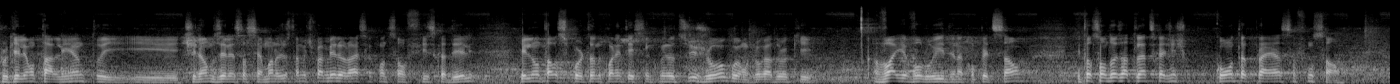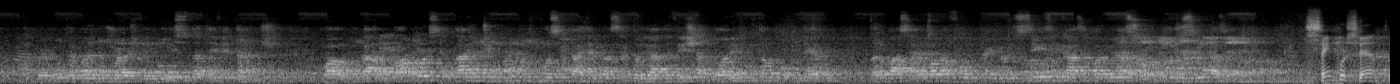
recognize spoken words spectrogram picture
porque ele é um talento e, e tiramos ele essa semana justamente para melhorar essa condição física dele. Ele não estava suportando 45 minutos de jogo, é um jogador que vai evoluir na competição. Então são dois atletas que a gente conta para essa função. Pergunta agora do Jorge Vinícius, da TV Tati. Qual, qual a porcentagem de culpa que você carrega nessa goleada vexatória em tão pouco tempo? No ano passado, o Botafogo perdeu de 6 em casa para o Mirassol, hoje 5 a 0. 100%.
